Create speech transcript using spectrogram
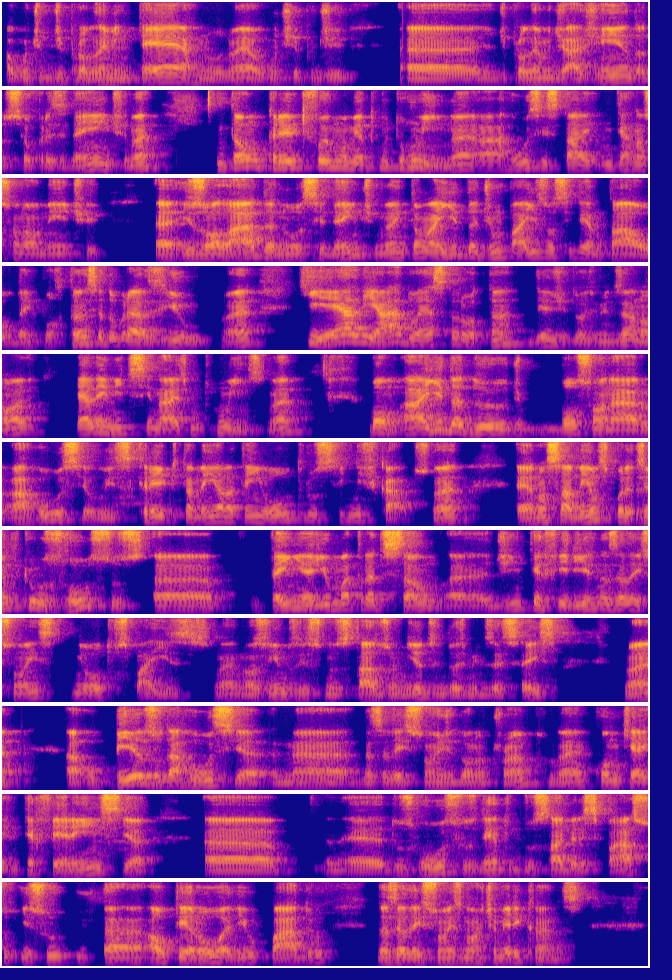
algum tipo de problema interno, não é? algum tipo de uh, de problema de agenda do seu presidente, não é? Então, creio que foi um momento muito ruim, não é? A Rússia está internacionalmente uh, isolada no Ocidente, não é? Então, a ida de um país ocidental, da importância do Brasil, não é? Que é aliado a esta OTAN desde 2019, ela emite sinais muito ruins, não é? Bom, a ida do, de Bolsonaro à Rússia, Luiz, creio que também ela tem outros significados, é? É, nós sabemos, por exemplo, que os russos uh, têm aí uma tradição uh, de interferir nas eleições em outros países. Né? Nós vimos isso nos Estados Unidos em 2016, não é? Uh, o peso da Rússia na, nas eleições de Donald Trump, não é? como que a interferência dos russos dentro do cyberespaço, isso alterou ali o quadro das eleições norte-americanas.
